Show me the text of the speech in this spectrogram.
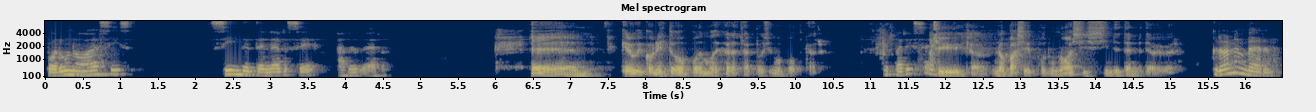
por un oasis sin detenerse a beber. Eh, creo que con esto podemos dejar hasta el próximo podcast. ¿Te parece? Sí, claro. No pases por un oasis sin detenerte a beber. Cronenberg,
